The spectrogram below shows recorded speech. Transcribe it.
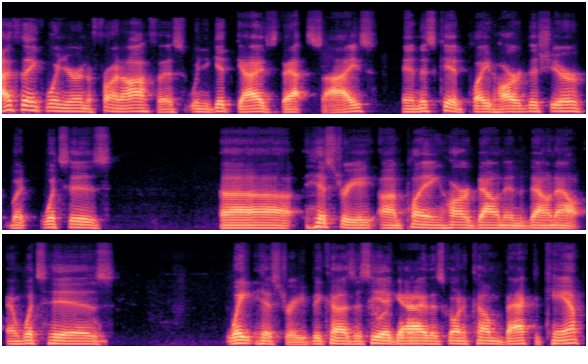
I think when you're in the front office, when you get guys that size, and this kid played hard this year, but what's his uh, history on playing hard down in and down out? And what's his weight history? Because is he a guy that's going to come back to camp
